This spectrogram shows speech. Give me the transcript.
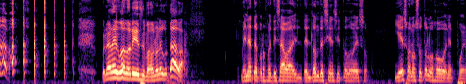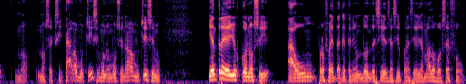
mayenda, la Una lengua durísima, ¿o no le gustaba? Venía, te profetizaba el don de ciencia y todo eso. Y eso a nosotros los jóvenes, pues, no, nos excitaba muchísimo, nos emocionaba muchísimo. Y entre ellos conocí a un profeta que tenía un don de ciencia así parecido, llamado José Fon,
